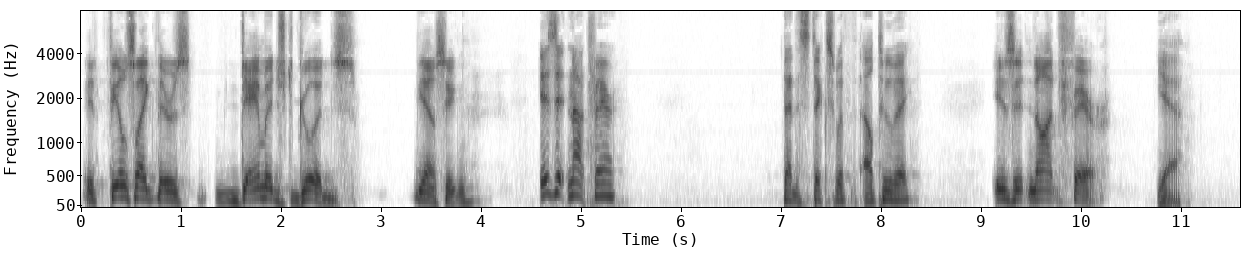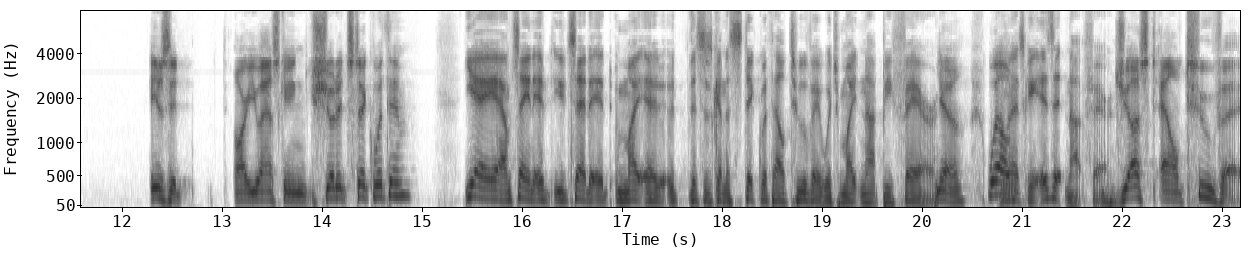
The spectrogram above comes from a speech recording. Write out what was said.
It feels like there's damaged goods. Yes. Is it not fair that it sticks with Altuve? Is it not fair? Yeah. Is it are you asking should it stick with him? Yeah, yeah. I'm saying it, you said it might. Uh, this is going to stick with Altuve, which might not be fair. Yeah. Well, I'm asking, is it not fair? Just Altuve.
